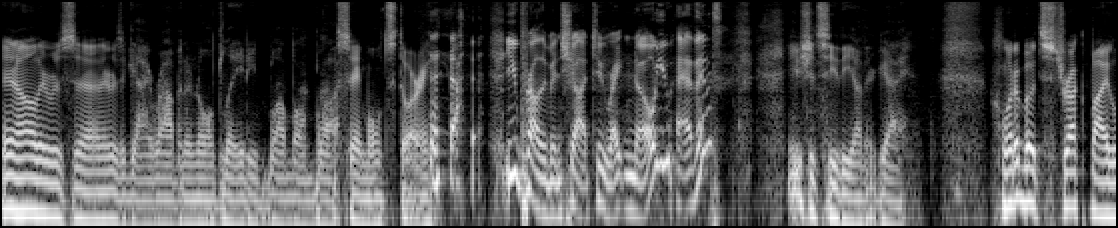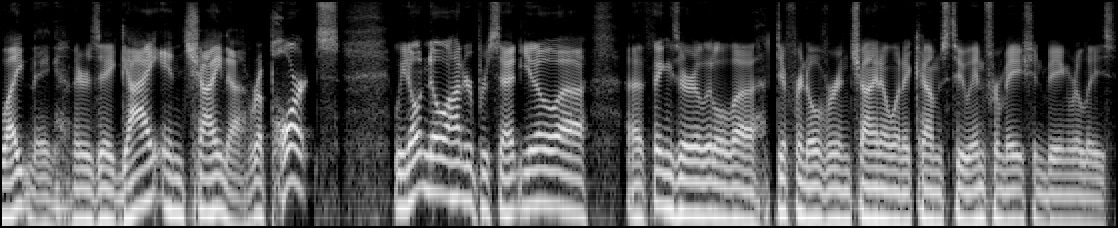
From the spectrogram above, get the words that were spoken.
You know, there was uh, there was a guy robbing an old lady. Blah blah blah. Same old story. You've probably been shot too, right? No, you haven't. You should see the other guy. What about struck by lightning? There's a guy in China. Reports. We don't know 100%. You know, uh, uh, things are a little uh, different over in China when it comes to information being released.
